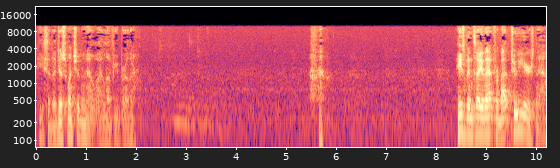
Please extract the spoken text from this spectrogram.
He said, I just want you to know I love you, brother. He's been saying that for about two years now.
